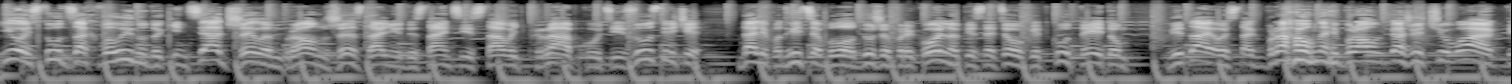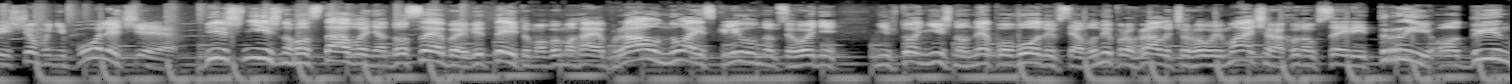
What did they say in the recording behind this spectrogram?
І ось тут за хвилину до кінця Джейлен Браун вже з дальньої дистанції ставить крапку у цій зустрічі. Далі, подивіться, було дуже прикольно. Після цього китку Тейтум вітає ось так Брауна. І Браун каже: Чувак, ти що мені боляче? Більш ніжного ставлення до себе від Тейтума вимагає Браун. Ну а із Клівлендом сьогодні ніхто ніжно не поводився. Вони програли черговий матч, рахунок серії 3-1.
